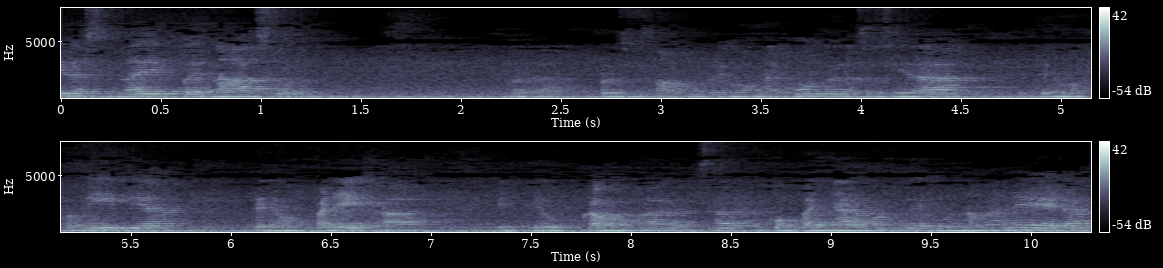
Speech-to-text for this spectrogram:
es mentira, nadie puede nada solo. ¿verdad? Por eso estamos, vivimos en el mundo, en la sociedad, tenemos familia, tenemos pareja, este, buscamos ¿sabes? acompañarnos de alguna manera.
